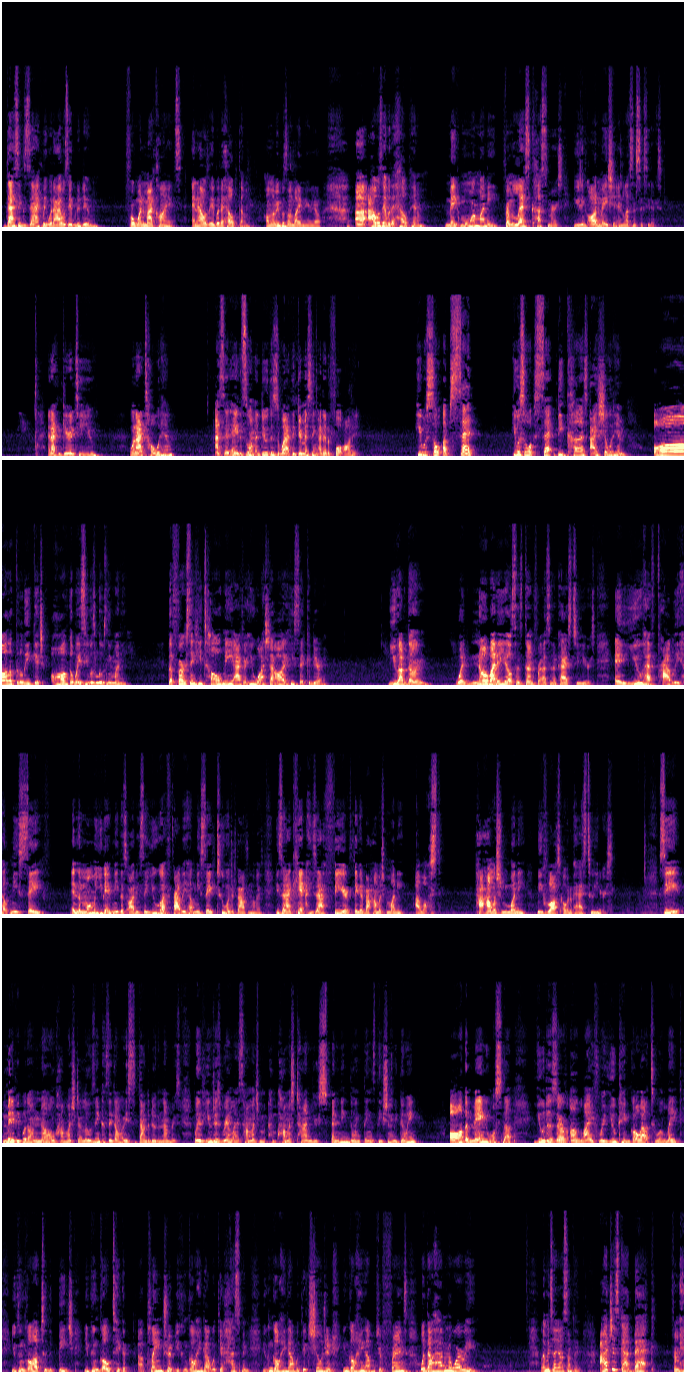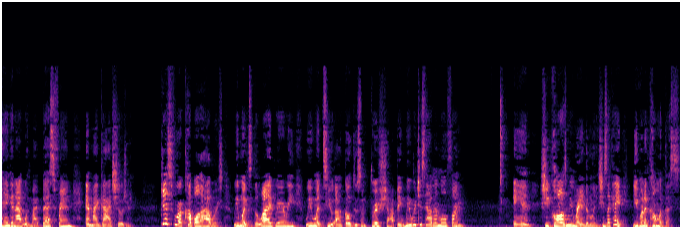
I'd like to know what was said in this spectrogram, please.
That's exactly what I was able to do for one of my clients, and I was able to help them. Oh, let me put some light in here, y'all. Uh, I was able to help him make more money from less customers using automation in less than 60 days. And I can guarantee you, when I told him, I said, hey, this is what I'm gonna do, this is what I think you're missing, I did a full audit. He was so upset. He was so upset because I showed him all of the leakage, all of the ways he was losing money. The first thing he told me after he watched that audit, he said, Khadirah, you have done what nobody else has done for us in the past two years. And you have probably helped me save. In the moment you gave me this audit, he said, You have probably helped me save $200,000. He said, I can't, he said, I fear thinking about how much money I lost, how, how much money we've lost over the past two years. See, many people don't know how much they're losing because they don't really sit down to do the numbers. But if you just realize how much how much time you're spending doing things that you shouldn't be doing, all the manual stuff, you deserve a life where you can go out to a lake, you can go out to the beach, you can go take a, a, plane trip, you can go hang out with your husband, you can go hang out with your children, you can go hang out with your friends without having to worry. Let me tell y'all something. I just got back from hanging out with my best friend and my godchildren. Just for a couple hours. We went to the library. We went to uh, go do some thrift shopping. We were just having a little fun. And she calls me randomly. She's like, hey, do you want to come with us?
